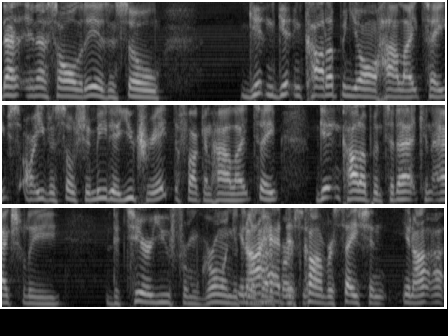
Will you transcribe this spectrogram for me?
that, and that's all it is. And so, getting getting caught up in your own highlight tapes or even social media, you create the fucking highlight tape. Getting caught up into that can actually deter you from growing into you know, a I had this conversation. You know, I,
